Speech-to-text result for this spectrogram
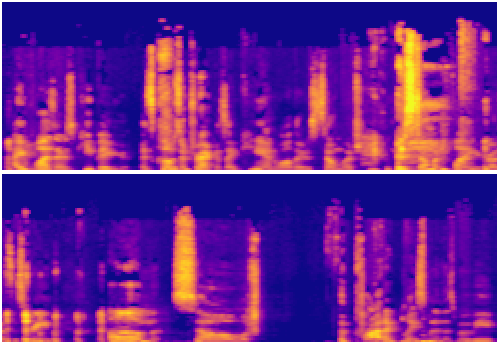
I was. I was keeping as close a track as I can while there's so much there's so much flying across the screen. Um. So the product placement in this movie,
